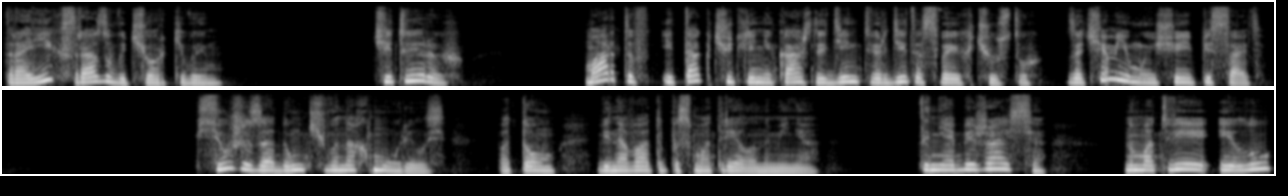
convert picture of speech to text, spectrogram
Троих сразу вычеркиваем. Четверых. Мартов и так чуть ли не каждый день твердит о своих чувствах. Зачем ему еще и писать? Ксюша задумчиво нахмурилась, потом виновато посмотрела на меня. «Ты не обижайся, но Матвея и Лу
